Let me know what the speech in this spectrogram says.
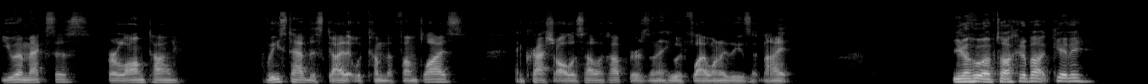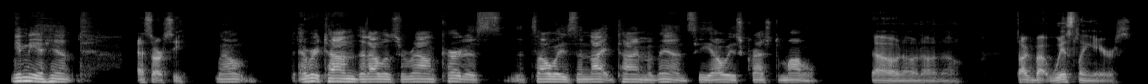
UMXs for a long time. We used to have this guy that would come to Fun Flies and crash all his helicopters, and then he would fly one of these at night. You know who I'm talking about, Kenny? Give me a hint. SRC. Well, every time that I was around Curtis, it's always the nighttime events. He always crashed a model. No, no, no, no. Talking about whistling ears.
